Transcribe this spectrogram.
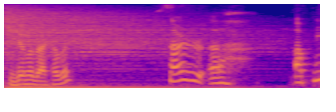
কি যেন দেখাবে? স্যার আপনি?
